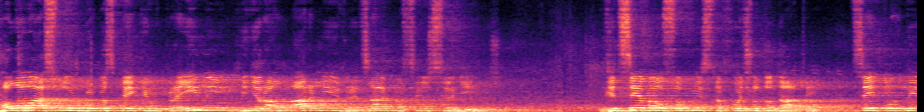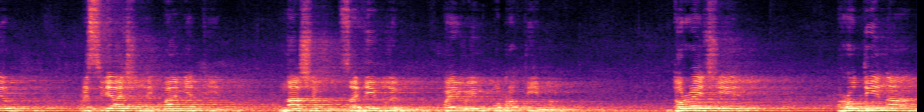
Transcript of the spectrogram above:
Голова Служби безпеки України, генерал армії Грицак Василь Сергійович. Від себе особисто хочу додати, цей турнір присвячений пам'яті нашим загиблим бойовим побратимам. До речі, родина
